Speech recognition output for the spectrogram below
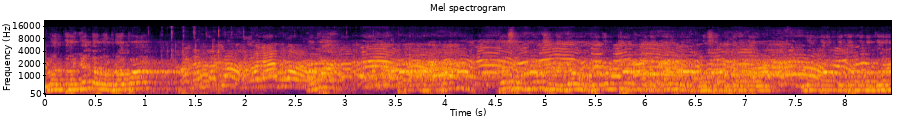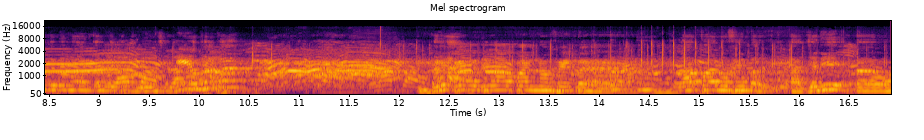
Ulang tahunnya tanggal berapa? Apa? Kan sebelum sudah jawab, ya kan kita kalau kan kalau sampai kita tahu ulang tahun kita Manokwari itu memang tanggal berapa? Tanggal berapa? Iya. Tanggal 8 November. 8 November. Nah, jadi eh,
